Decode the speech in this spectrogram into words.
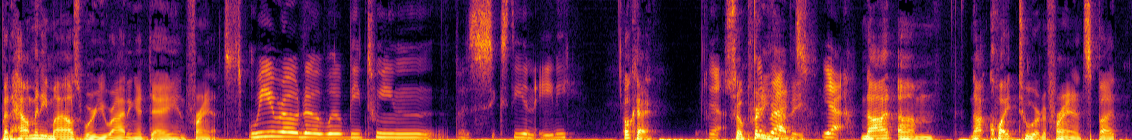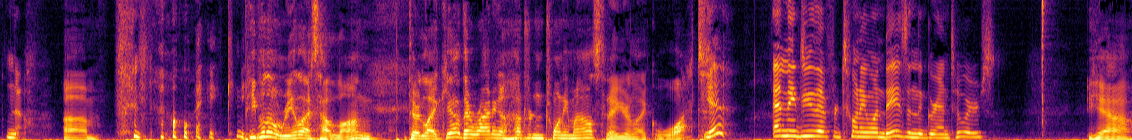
But how many miles were you riding a day in France? We rode a little between sixty and eighty. Okay, Yeah. So pretty heavy. Yeah. not um, not quite Tour de France, but No. um, No way. People don't realize how long they're like. Yeah, they're riding 120 miles today. You're like, what? Yeah. And they do that for 21 days in the Grand Tours. Yeah.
